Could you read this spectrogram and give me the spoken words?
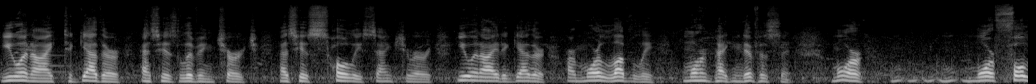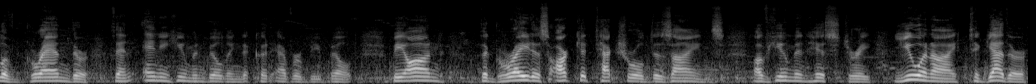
you and I together as His living church, as His holy sanctuary, you and I together are more lovely, more magnificent, more, more full of grandeur than any human building that could ever be built. Beyond the greatest architectural designs of human history, you and I together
